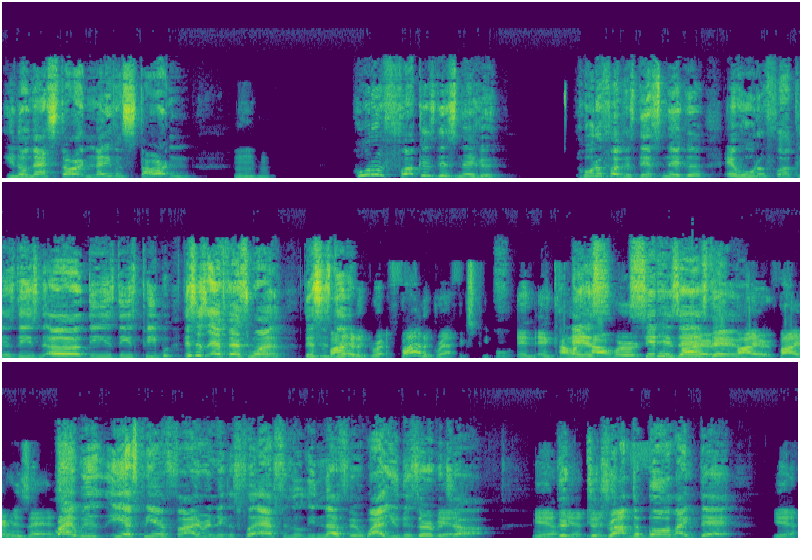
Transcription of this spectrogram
you know, not starting, not even starting. hmm Who the fuck is this nigga? Who the fuck is this nigga? And who the fuck is these uh these these people? This is FS1. This is Fire the, the gra- fire the graphics people and and Colin and Cowherd sit his fire, ass down. Fire fire his ass. Right, we ESPN firing niggas for absolutely nothing. Why you deserve a Yeah. job? Yeah. To, yeah, to yeah, drop the ball like that yeah.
